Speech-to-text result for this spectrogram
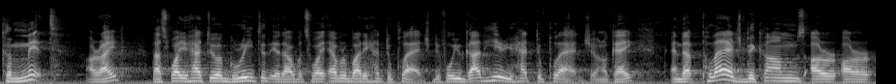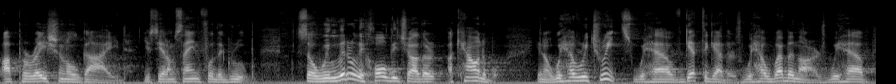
commit, all right, that's why you had to agree to the, that's why everybody had to pledge. Before you got here, you had to pledge, okay? And that pledge becomes our, our operational guide. You see what I'm saying? For the group. So we literally hold each other accountable. you know, we have retreats, we have get-togethers, we have webinars, we have,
